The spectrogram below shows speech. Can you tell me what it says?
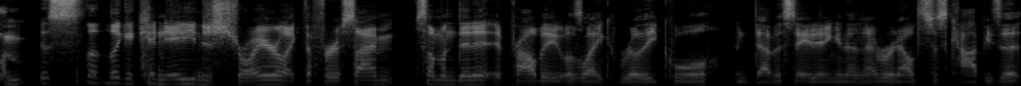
um, like a Canadian destroyer. Like the first time someone did it, it probably was like really cool and devastating, and then everyone else just copies it.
